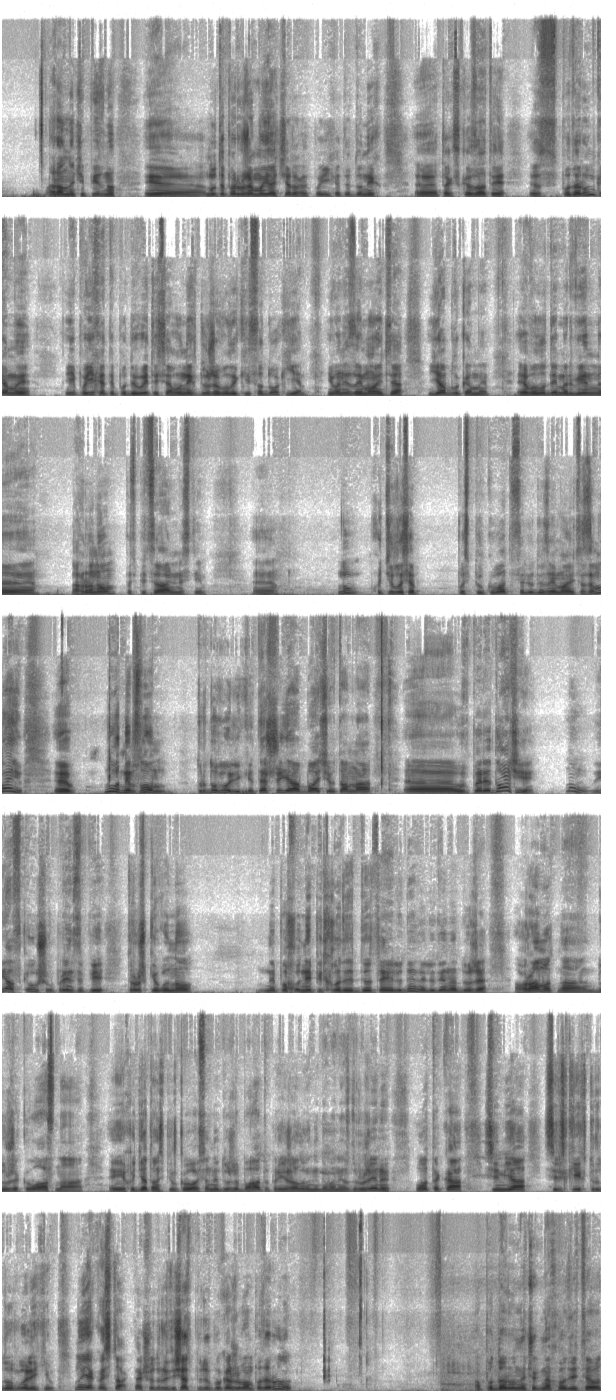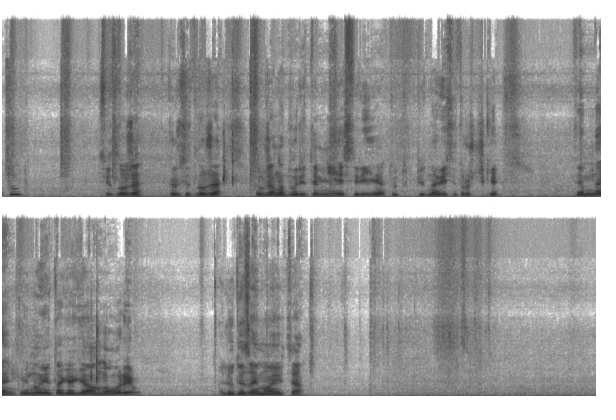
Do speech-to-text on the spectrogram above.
рано чи пізно. Е, ну, тепер вже моя черга поїхати до них, е, так сказати, з подарунками і поїхати подивитися. У них дуже великий садок є, і вони займаються яблуками. Е, Володимир, він агроном по спеціальності. Ну, хотілося б поспілкуватися, люди займаються землею. Ну, одним словом, трудоголіки. Те, що я бачив там на, в передачі, ну, я скажу, що в принципі трошки воно не, не підходить до цієї людини. Людина дуже грамотна, дуже класна. І хоч я там спілкувався не дуже багато, приїжджали вони до мене з дружиною. От така сім'я сільських трудоголіків. Ну, якось так. Так що, друзі, зараз піду покажу вам подарунок. А подаруночок знаходиться отут. Світло вже, кажу, світло вже, вже на дворі темніє, сіріє, тут під навісі трошечки темненько. Ну і так як я вам говорив, люди займаються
